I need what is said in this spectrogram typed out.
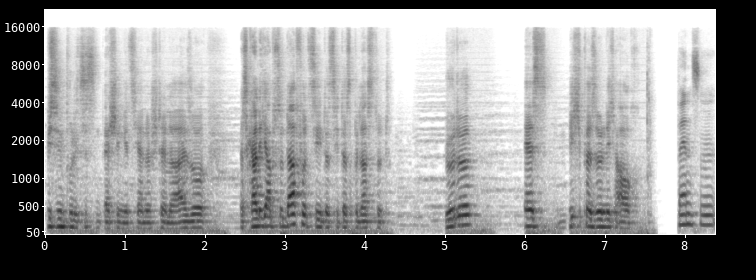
Bisschen Polizisten-Bashing jetzt hier an der Stelle. Also, das kann ich absolut nachvollziehen, dass sie das belastet. Würde es mich persönlich auch. Konsequenzen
